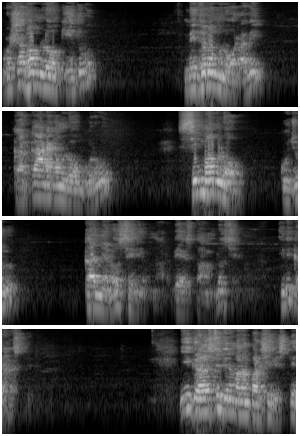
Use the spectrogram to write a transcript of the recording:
వృషభంలో కేతువు మిథునంలో రవి కర్కాటకంలో గురువు సింహంలో కుజుడు కన్యలో శని ఉన్నారు వ్యయస్థానంలో శని ఉన్నారు. ఇది గ్రహస్థితి. ఈ గ్రహస్థితిని మనం పరిశీలిస్తే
